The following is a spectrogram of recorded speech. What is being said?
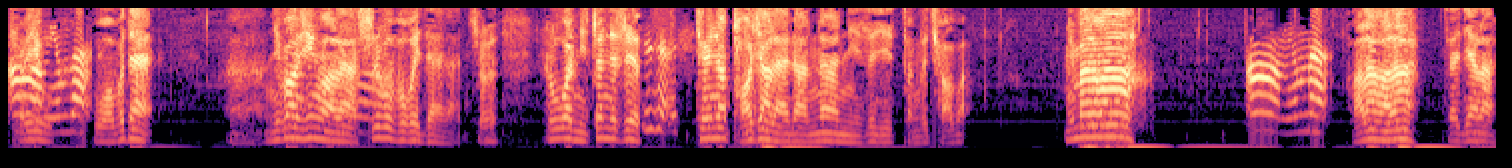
所以我不带啊，你放心好了，哦师傅不会带的。说如果你真的是天上逃下来的，那你自己等着瞧吧，明白了吗？啊，明白。好了好了，再见了，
